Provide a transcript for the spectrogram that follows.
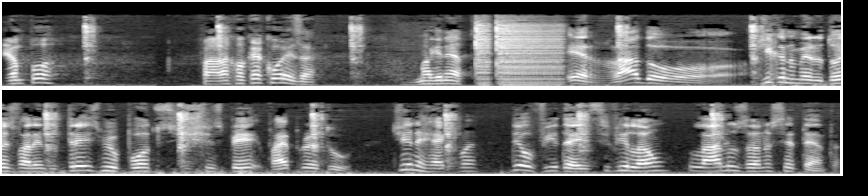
Tempo. Fala qualquer coisa. Magneto. Errado! Dica número 2, valendo 3 mil pontos de XP, vai pro Edu. Gene Hackman deu vida a esse vilão lá nos anos 70.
